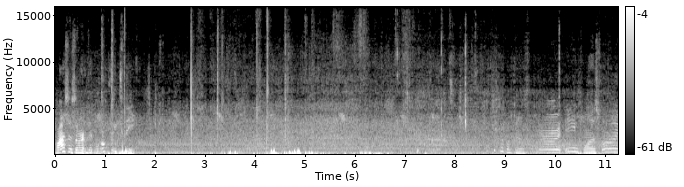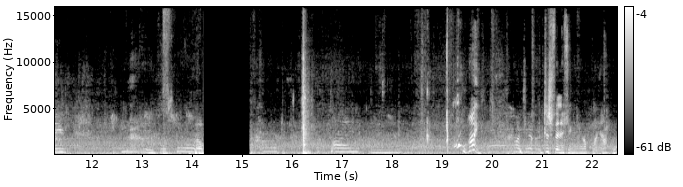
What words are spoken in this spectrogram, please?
glasses are a bit wobbly today. E plus five. E plus four. Oh, hi. Oh, Just finishing up my apple.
